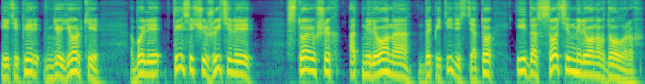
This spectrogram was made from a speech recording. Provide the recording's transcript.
и теперь в Нью-Йорке были тысячи жителей, стоивших от миллиона до пятидесяти, а то и до сотен миллионов долларов.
